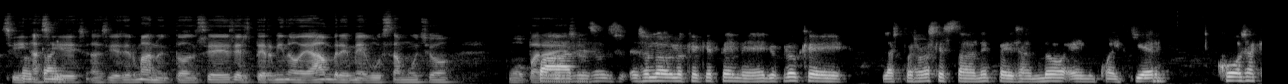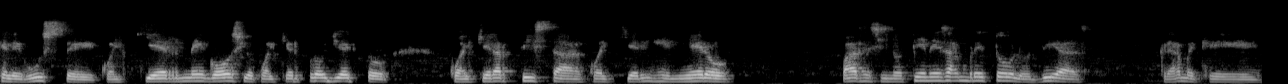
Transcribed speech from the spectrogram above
Sí, Total. así es, así es, hermano. Entonces, el término de hambre me gusta mucho como para parce, eso. eso es, eso es lo, lo que hay que tener. Yo creo que las personas que están empezando en cualquier cosa que le guste, cualquier negocio, cualquier proyecto, cualquier artista, cualquier ingeniero, parce, si no tienes hambre todos los días, créame que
